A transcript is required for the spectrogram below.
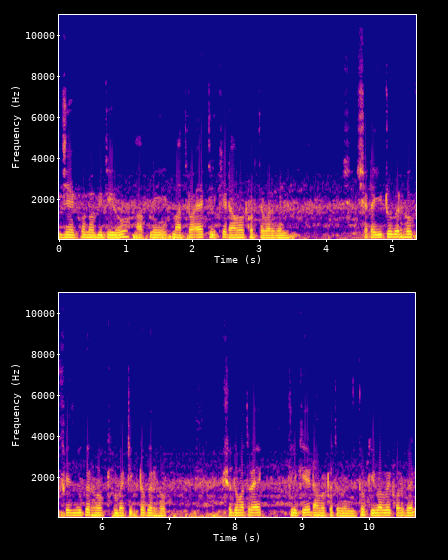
যে কোনো ভিডিও আপনি মাত্র এক ক্লিকে ডাউনলোড করতে পারবেন। সেটা ইউটিউবের হোক, ফেসবুকের হোক কিংবা টিকটকের হোক, শুধুমাত্র এক ক্লিকে ডাউনলোড করতে পারবেন। তো কীভাবে করবেন?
